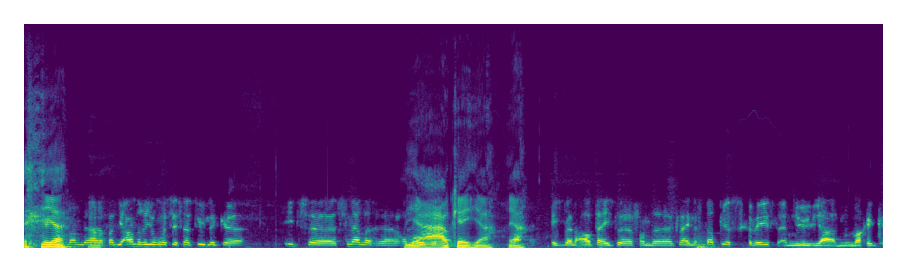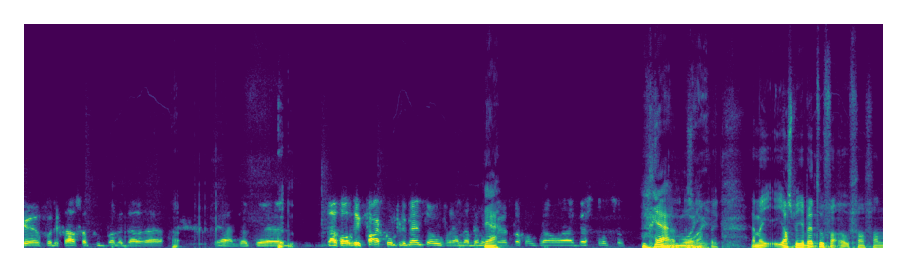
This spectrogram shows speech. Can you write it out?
ja. van, de, ja. van die andere jongens is natuurlijk uh, iets uh, sneller omhoog. Ja, oké, okay, ja, ja. Ik ben altijd van de kleine stapjes geweest en nu, ja, nu mag ik voor de graafschap voetballen. Daar, ja, dat, daar hoor ik vaak complimenten over en daar ben ik ja. toch ook wel best trots op. Ja, ja mooi. Ja, maar Jasper, je bent toen van, van, van,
